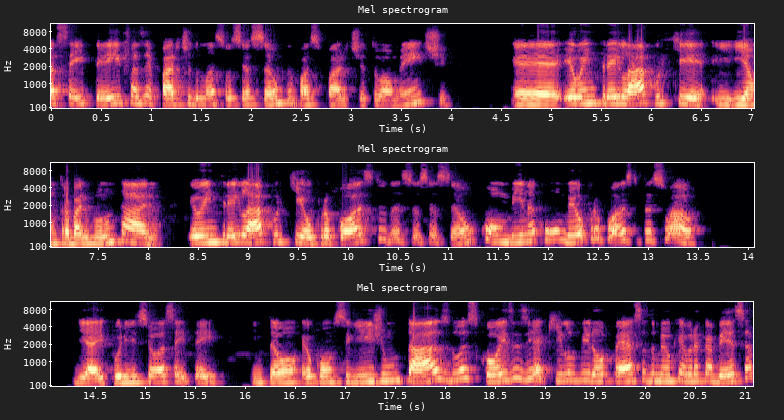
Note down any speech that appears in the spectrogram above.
aceitei fazer parte de uma associação que eu faço parte atualmente, é, eu entrei lá porque, e, e é um trabalho voluntário, eu entrei lá porque o propósito da associação combina com o meu propósito pessoal. E aí por isso eu aceitei. Então, eu consegui juntar as duas coisas e aquilo virou peça do meu quebra-cabeça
